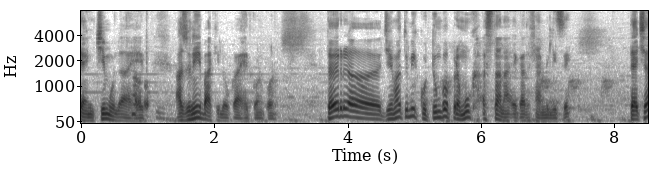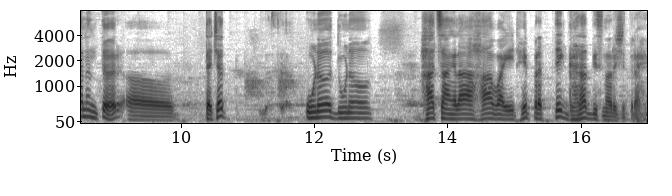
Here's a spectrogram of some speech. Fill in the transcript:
त्यांची मुलं आहेत अजूनही बाकी लोक आहेत कोण कोण. तर जेव्हा तुम्ही कुटुंब प्रमुख असताना एखाद्या फॅमिलीचे त्याच्यानंतर त्याच्यात उणं दुणं हा चांगला हा वाईट हे प्रत्येक घरात दिसणारं चित्र आहे.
